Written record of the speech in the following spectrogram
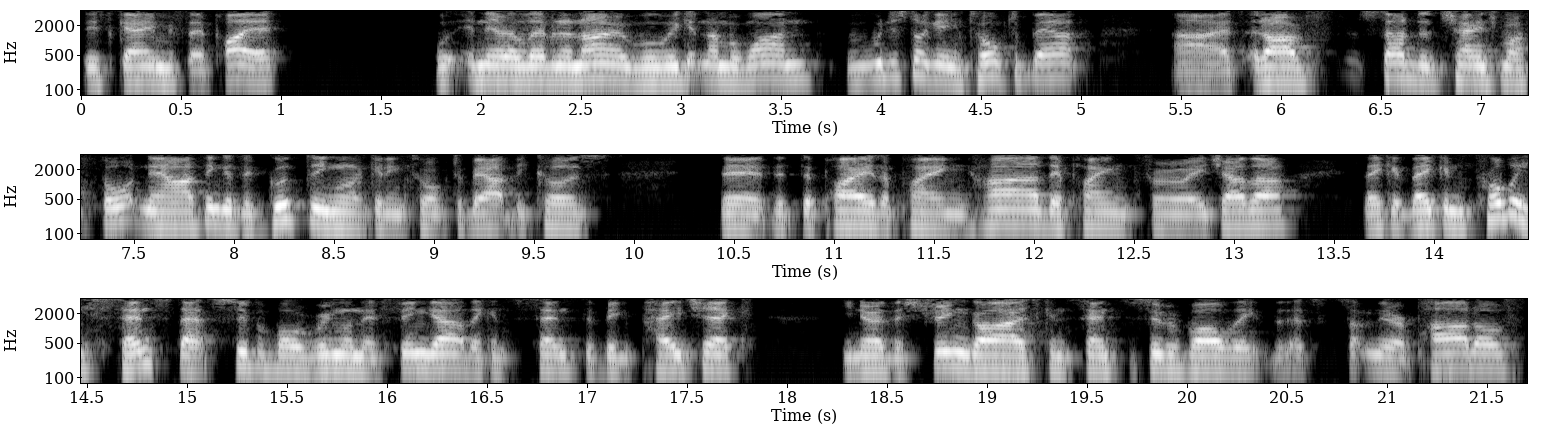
this game, if they play it, and they're eleven and zero, will we get number one? We're just not getting talked about. Uh, and I've started to change my thought now. I think it's a good thing we're not getting talked about because the, the, the players are playing hard. They're playing for each other. They can, they can probably sense that Super Bowl ring on their finger. They can sense the big paycheck. You know, the string guys can sense the Super Bowl. They, that's something they're a part of.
